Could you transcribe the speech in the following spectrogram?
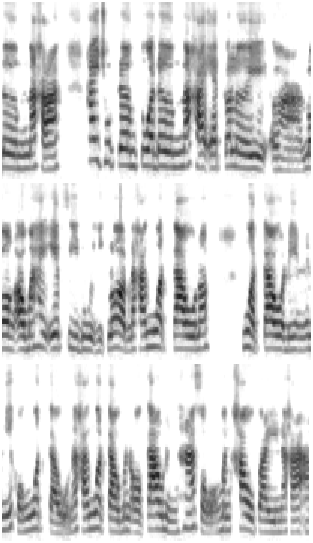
เดิมนะคะ ให้ชุดเดิมตัวเดิมนะคะแอดก็เลยเออลองเอามาให้ FC ดูอีกรอบนะคะ งวดเก่าเนาะงวดเก่าอันนี้อันนี้ของงวดเก่านะคะ งวดเก่ามันออกเก้าหนึ่งห้าสองมันเข้าไปนะคะอ่า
